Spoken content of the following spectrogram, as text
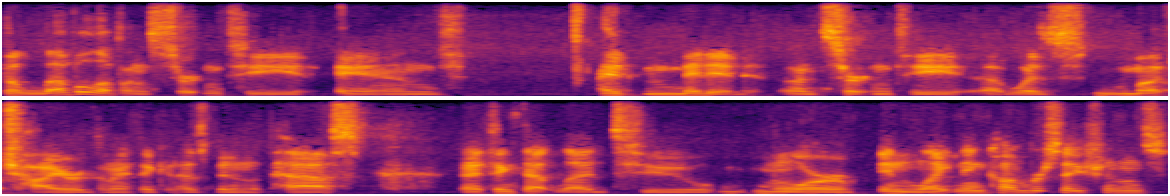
The level of uncertainty and admitted uncertainty uh, was much higher than I think it has been in the past. And I think that led to more enlightening conversations,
